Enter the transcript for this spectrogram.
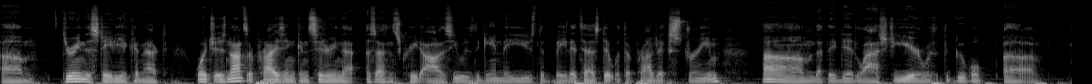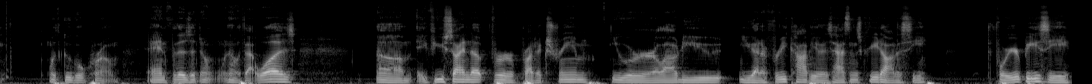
um, during the Stadia Connect, which is not surprising considering that Assassin's Creed Odyssey was the game they used to beta test it with the Project Stream um, that they did last year with the Google uh, with Google Chrome. And for those that don't know what that was, um, if you signed up for Project Stream, you were allowed to you you got a free copy of Assassin's Creed Odyssey for your PC,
